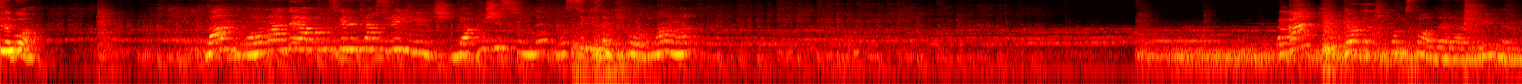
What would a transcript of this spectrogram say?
İşte bu. Lan normalde yapmamız gereken süreyi yapmışız şimdi. Nasıl 8 dakika oldu lan hemen? Ben 4 dakikamız kaldı herhalde bilmiyorum.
